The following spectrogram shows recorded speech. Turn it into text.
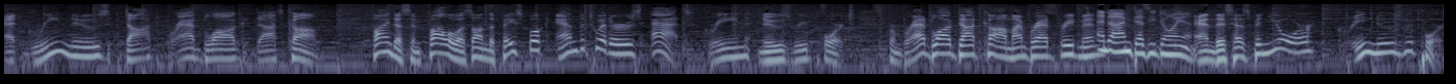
at greennews.bradblog.com. Find us and follow us on the Facebook and the Twitters at Green News Report. From bradblog.com, I'm Brad Friedman. And I'm Desi Doyen. And this has been your Green News Report.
